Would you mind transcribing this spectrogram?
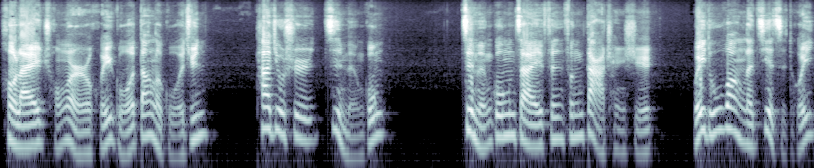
后来重耳回国当了国君，他就是晋文公。晋文公在分封大臣时，唯独忘了介子推。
